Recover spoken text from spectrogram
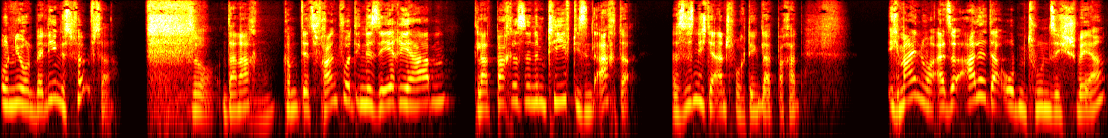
Union Berlin ist Fünfter. So, und danach Mhm. kommt jetzt Frankfurt, die eine Serie haben. Gladbach ist in einem Tief, die sind Achter. Das ist nicht der Anspruch, den Gladbach hat. Ich meine nur, also alle da oben tun sich schwer.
